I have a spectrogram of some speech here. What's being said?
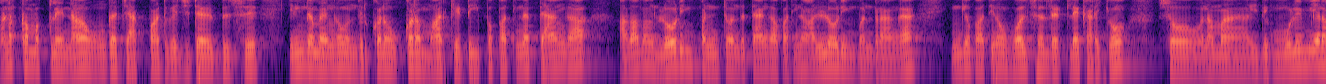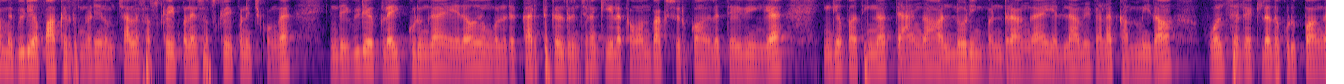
வணக்கம் மக்களே நான் உங்கள் ஜாக்பாட் வெஜிடபிள்ஸு இன்றைக்கி நம்ம எங்கே வந்திருக்கோன்னா உக்கட மார்க்கெட்டு இப்போ பார்த்தீங்கன்னா தேங்காய் அதாவது லோடிங் பண்ணிட்டு வந்த தேங்காய் பார்த்தீங்கன்னா அன்லோடிங் பண்ணுறாங்க இங்கே பார்த்தீங்கன்னா ஹோல்சேல் ரேட்லேயே கிடைக்கும். ஸோ நம்ம இதுக்கு முழுமையாக நம்ம வீடியோ பார்க்குறதுக்கு முன்னாடி நம்ம சேனல் சப்ஸ்கிரைப் பண்ணல சப்ஸ்கிரைப் பண்ணி வச்சுக்கோங்க. இந்த வீடியோக்கு லைக் கொடுங்க. ஏதாவது உங்களோட கருத்துக்கள் இருந்துச்சுன்னா கீழே கமெண்ட் பாக்ஸ் இருக்கும். அதில் தெரிவிங்க. இங்கே பார்த்தீங்கன்னா தேங்காய் அன்லோடிங் பண்ணுறாங்க எல்லாமே விலை கம்மி தான் ஹோல்சேல் ரேட்டில் தான் கொடுப்பாங்க.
